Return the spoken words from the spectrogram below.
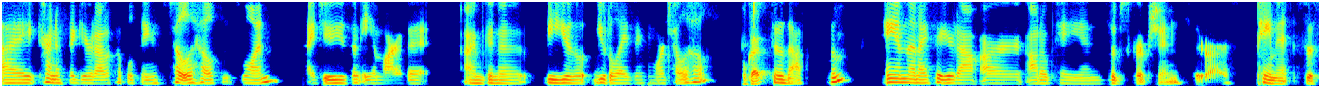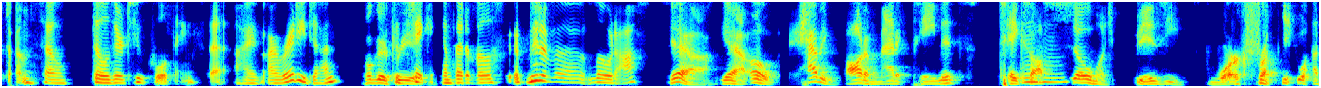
I kind of figured out a couple things. Telehealth is one. I do use an EMR that I'm going to be u- utilizing more telehealth. Okay. So that's them. And then I figured out our auto pay and subscriptions through our payment system. So those are two cool things that I've already done. Well, good for you. it's you. taking a bit of a, a bit of a load off. Yeah, yeah. Oh, having automatic payments takes mm-hmm. off so much busy work from you. I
